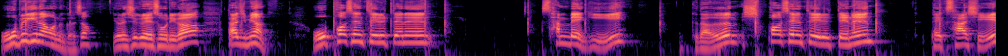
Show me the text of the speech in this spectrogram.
500이 나오는 거죠. 이런 식으로 해서 우리가 따지면 5%일 때는 302, 그 다음 10%일 때는 140,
